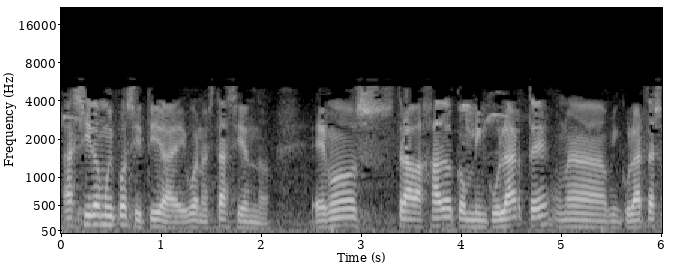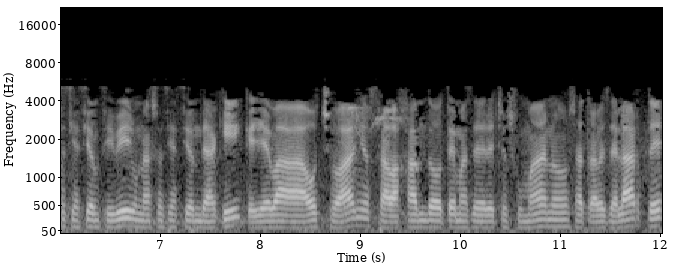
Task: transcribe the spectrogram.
ha sido muy positiva y bueno está siendo. Hemos trabajado con Vincularte, una Vincularte Asociación Civil, una asociación de aquí que lleva ocho años trabajando temas de derechos humanos a través del arte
